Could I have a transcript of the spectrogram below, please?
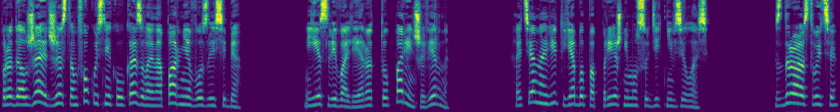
Продолжает жестом фокусника, указывая на парня возле себя. Если Валера, то парень же, верно? Хотя на вид я бы по-прежнему судить не взялась. «Здравствуйте!»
